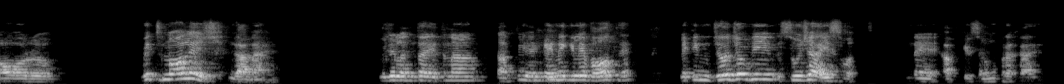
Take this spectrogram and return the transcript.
और विथ नॉलेज गाना है। मुझे लगता है इतना काफ़ी है। कहने के लिए बहुत है लेकिन जो जो भी सूझा इस वक्त ने आपके सम्मुख रखा है।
